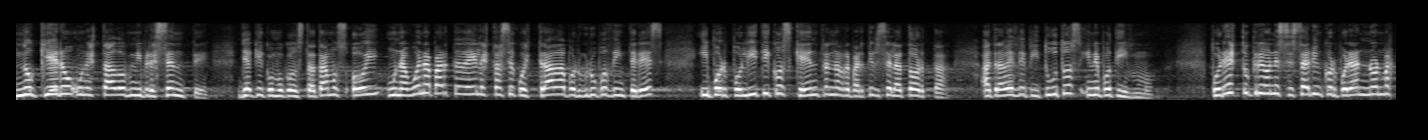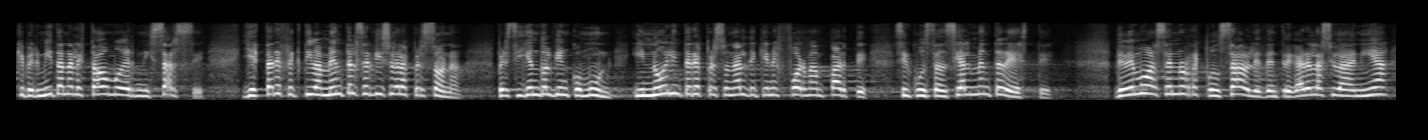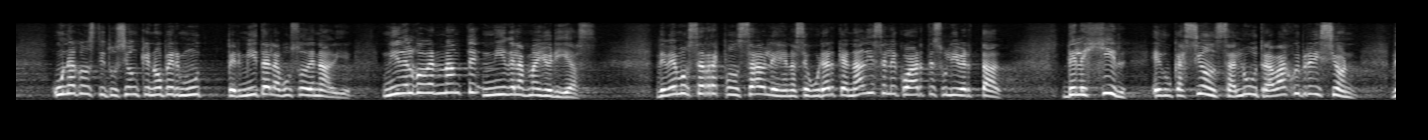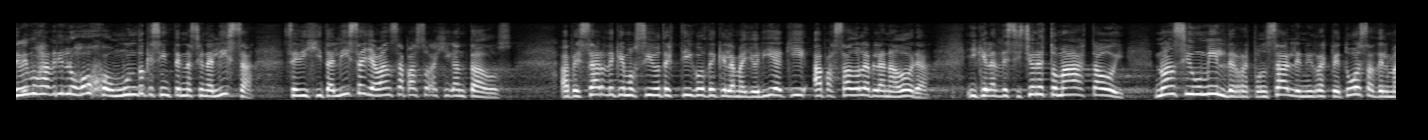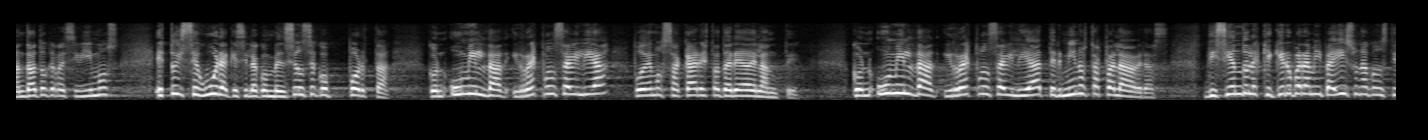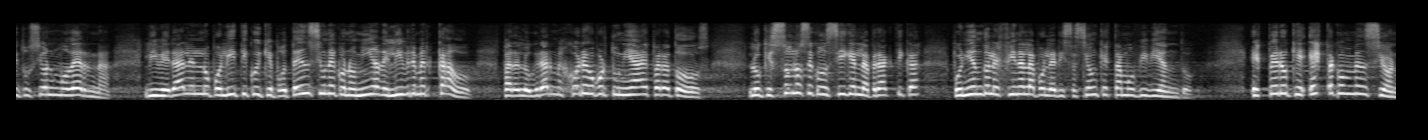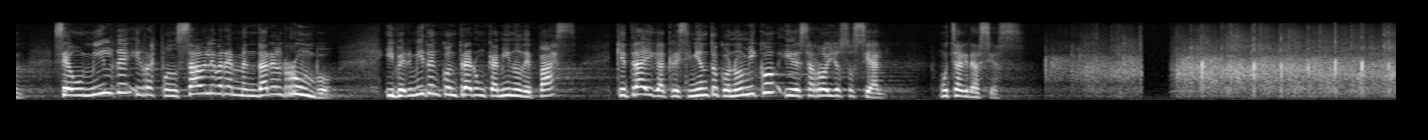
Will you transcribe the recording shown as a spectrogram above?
No quiero un Estado omnipresente, ya que como constatamos hoy, una buena parte de él está secuestrada por grupos de interés y por políticos que entran a repartirse la torta a través de pitutos y nepotismo. Por esto creo necesario incorporar normas que permitan al Estado modernizarse y estar efectivamente al servicio de las personas, persiguiendo el bien común y no el interés personal de quienes forman parte circunstancialmente de este. Debemos hacernos responsables de entregar a la ciudadanía una constitución que no permita el abuso de nadie, ni del gobernante ni de las mayorías. Debemos ser responsables en asegurar que a nadie se le coarte su libertad de elegir educación, salud, trabajo y previsión. Debemos abrir los ojos a un mundo que se internacionaliza, se digitaliza y avanza a pasos agigantados. A pesar de que hemos sido testigos de que la mayoría aquí ha pasado la planadora y que las decisiones tomadas hasta hoy no han sido humildes, responsables ni respetuosas del mandato que recibimos, estoy segura que si la Convención se comporta con humildad y responsabilidad, podemos sacar esta tarea adelante. Con humildad y responsabilidad termino estas palabras, diciéndoles que quiero para mi país una constitución moderna, liberal en lo político y que potencie una economía de libre mercado para lograr mejores oportunidades para todos, lo que solo se consigue en la práctica poniéndole fin a la polarización que estamos viviendo. Espero que esta convención sea humilde y responsable para enmendar el rumbo y permita encontrar un camino de paz que traiga crecimiento económico y desarrollo social. Muchas gracias.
